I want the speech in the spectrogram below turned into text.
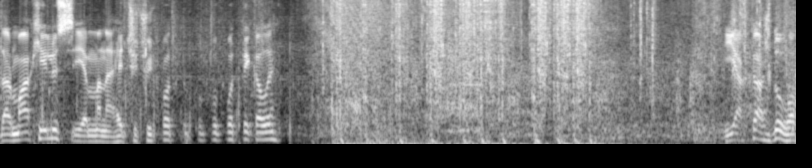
Дарма хилюсь, я мене геть чуть-чуть пот- пот- пот- потикали. Яка ж довга.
